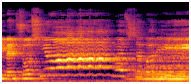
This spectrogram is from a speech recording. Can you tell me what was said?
immenso siamo separati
